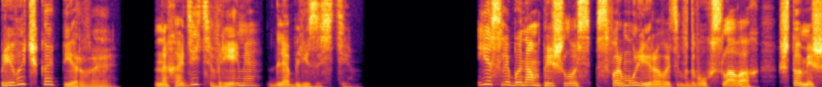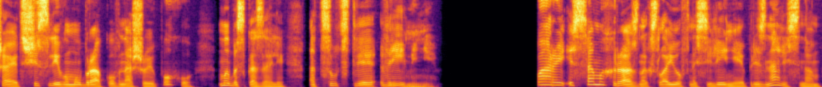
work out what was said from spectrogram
Привычка первая. Находить время для близости. Если бы нам пришлось сформулировать в двух словах, что мешает счастливому браку в нашу эпоху, мы бы сказали «отсутствие времени». Пары из самых разных слоев населения признались нам,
